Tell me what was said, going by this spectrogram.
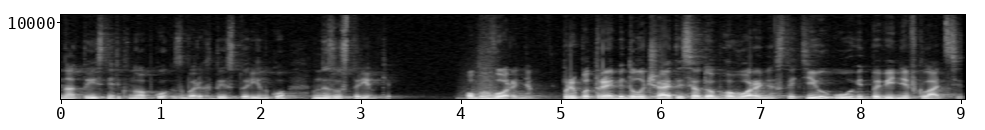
Натисніть кнопку Зберегти сторінку внизу сторінки. Обговорення. При потребі долучайтеся до обговорення статті у відповідній вкладці.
